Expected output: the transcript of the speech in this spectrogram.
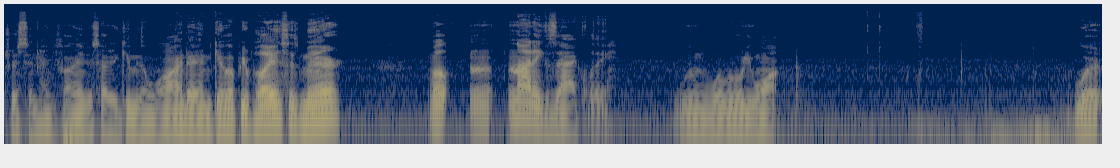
Tristan, have you finally decided to give me the wand and give up your place as mayor? Well, not exactly. Wh- wh- what do you want? Where,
